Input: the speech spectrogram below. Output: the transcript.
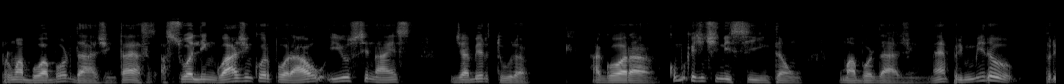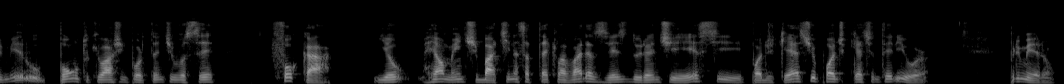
para uma boa abordagem, tá? A sua linguagem corporal e os sinais de abertura. Agora, como que a gente inicia então uma abordagem, né? Primeiro, primeiro ponto que eu acho importante você focar. E eu realmente bati nessa tecla várias vezes durante esse podcast e o podcast anterior. Primeiro,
